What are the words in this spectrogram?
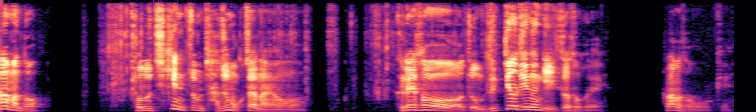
하나만 더. 저도 치킨 좀 자주 먹잖아요. 그래서 좀 느껴지는 게 있어서 그래. 하나만 더 먹어볼게.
